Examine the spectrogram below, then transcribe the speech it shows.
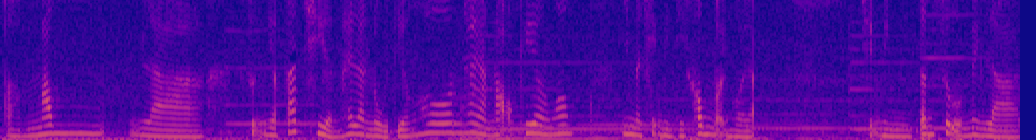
uh, mong là sự nghiệp phát triển hay là nổi tiếng hơn hay là nọ kia đúng không? Nhưng mà chị mình thì không mọi người ạ. Chị mình tâm sự với mình là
